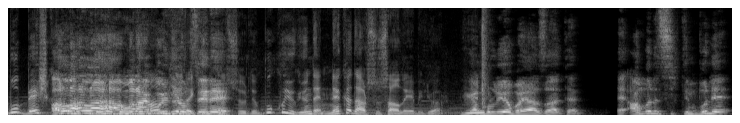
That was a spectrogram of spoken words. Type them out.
Bu 5 Allah Allah, amına doldurmam bir koydum dakika seni. sürdü. Bu kuyu günde ne kadar su sağlayabiliyor? Yapılıyor bayağı zaten. E amını siktim bu ne?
